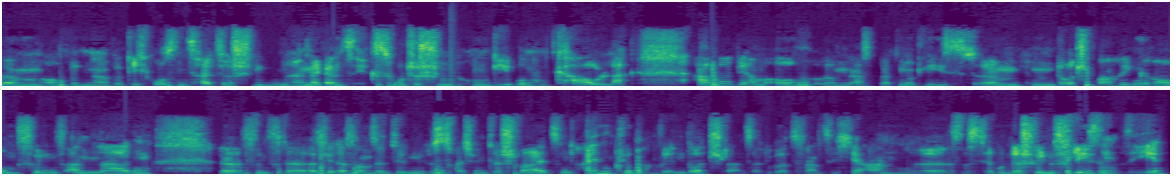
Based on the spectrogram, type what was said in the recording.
ähm, auch mit einer wirklich großen Zeitverschiebung, einer ganz exotischen Umgebung in Khao Lak. Aber wir haben auch, ähm, last but not least, ähm, im deutschsprachigen Raum fünf Anlagen. Äh, fünf, äh, vier davon sind in Österreich und der Schweiz und einen Club haben wir in Deutschland seit über 20 Jahren. Äh, das ist der wunderschöne Flesensee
